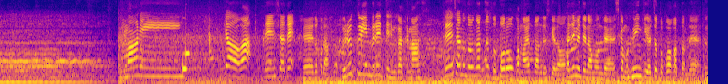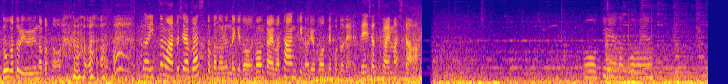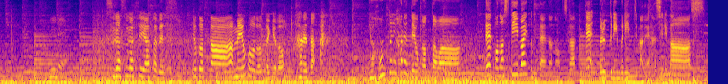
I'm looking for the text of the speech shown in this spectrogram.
ーニング今日は電車で、えー、どこだ？ブルックリンブリッジに向かってます。電車の動画ちょっと撮ろうか迷ったんですけど初めてなもんでしかも雰囲気がちょっと怖かったんで動画撮る余裕なかったわ。いつも私はバスとか乗るんだけど今回は短期の旅行ってことで電車使いました。おお綺麗な公園。すがすがしい朝です。よかった。雨予報だったけど晴れた。いや本当に晴れてよかったわ。でこのシティバイクみたいなのを使ってブルックリンブリッジまで走ります。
